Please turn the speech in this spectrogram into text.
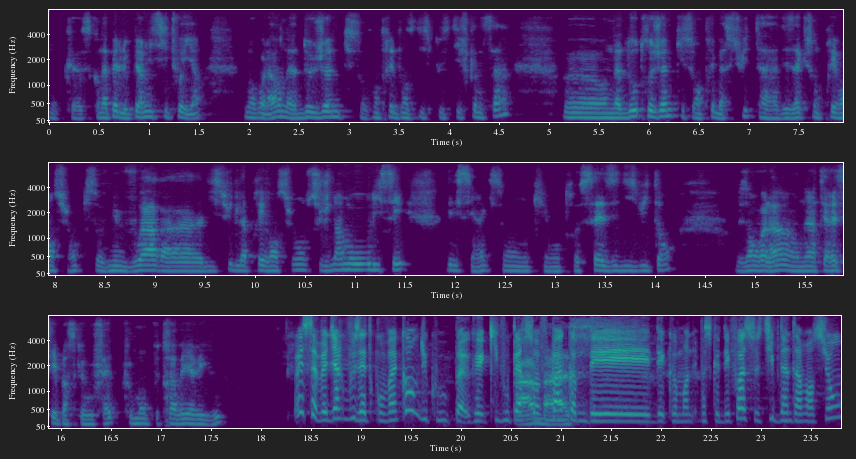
Donc, euh, ce qu'on appelle le permis citoyen. Donc voilà, on a deux jeunes qui sont rentrés dans ce dispositif comme ça. Euh, on a d'autres jeunes qui sont rentrés bah, suite à des actions de prévention, qui sont venus me voir à l'issue de la prévention. Généralement au lycée, des lycéens qui, sont, qui ont entre 16 et 18 ans, en disant voilà, on est intéressé par ce que vous faites, comment on peut travailler avec vous. Oui, ça veut dire que vous êtes convaincant du coup, qu'ils vous ah, perçoivent pas bah, comme des, des commandes. Parce que des fois, ce type d'intervention,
